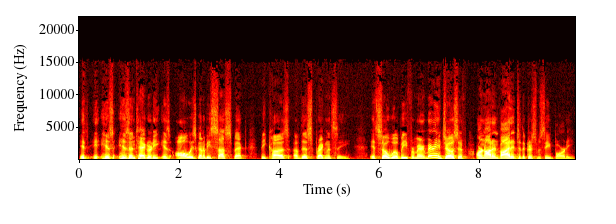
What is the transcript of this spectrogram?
It, it, his, his integrity is always going to be suspect because of this pregnancy. It so will be for Mary. Mary and Joseph are not invited to the Christmas Eve party.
